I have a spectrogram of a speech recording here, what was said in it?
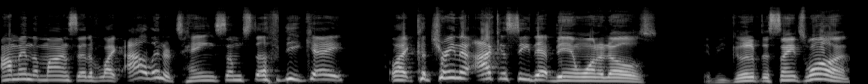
I'm in the mindset of like I'll entertain some stuff, DK. Like Katrina, I can see that being one of those. It'd be good if the Saints won,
